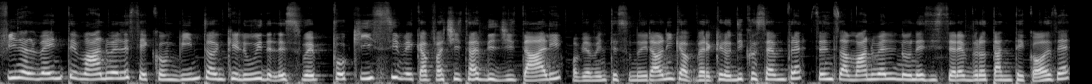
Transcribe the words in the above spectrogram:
Finalmente Manuel si è convinto anche lui delle sue pochissime capacità digitali. Ovviamente sono ironica perché lo dico sempre, senza Manuel non esisterebbero tante cose.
